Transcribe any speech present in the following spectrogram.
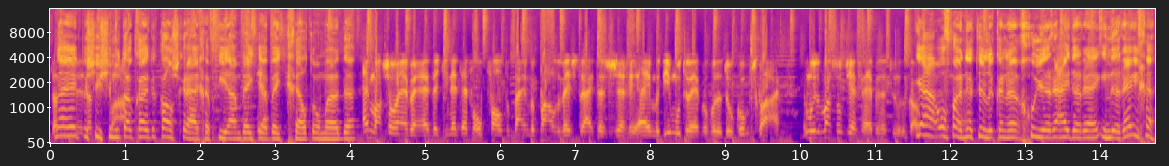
Dat nee, is, eh, precies. Je moet ook eh, de kans krijgen via een beetje, Ja. een beetje geld om eh, de... En mazzel hebben, hè, dat je net even opvalt bij een bepaalde wedstrijd. Dat ze zeggen, hé, maar die moeten we hebben voor de toekomst, klaar. Dan moet mazzeltje even hebben natuurlijk ook. Ja, of eh, natuurlijk een eh, goede rijder eh, in de regen.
